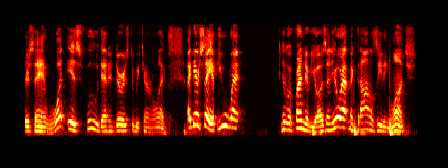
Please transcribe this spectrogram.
They're saying, "What is food that endures to eternal life?" I dare say, if you went to a friend of yours and you were at McDonald's eating lunch,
